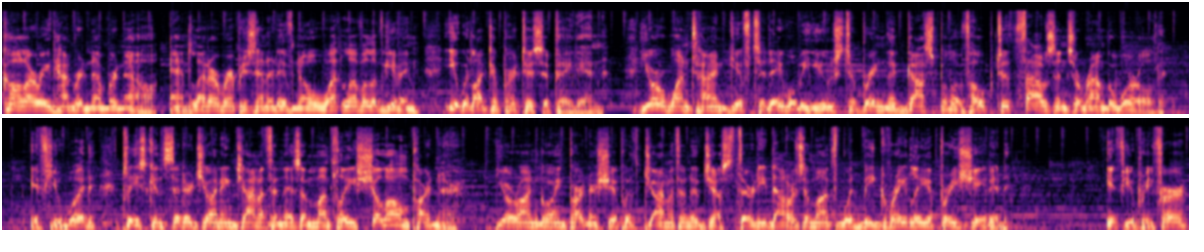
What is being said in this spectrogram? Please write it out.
Call our 800 number now and let our representative know what level of giving you would like to participate in. Your one time gift today will be used to bring the gospel of hope to thousands around the world. If you would, please consider joining Jonathan as a monthly Shalom partner. Your ongoing partnership with Jonathan of just $30 a month would be greatly appreciated. If you prefer,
